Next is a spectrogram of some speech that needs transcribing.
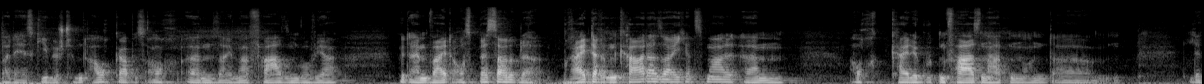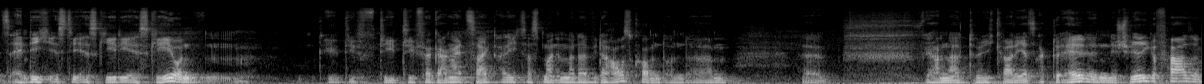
bei der SG bestimmt auch, gab es auch, ähm, sage ich mal, Phasen, wo wir mit einem weitaus besseren oder breiteren Kader, sage ich jetzt mal, ähm, auch keine guten Phasen hatten. Und äh, letztendlich ist die SG die SG und die, die, die, die Vergangenheit zeigt eigentlich, dass man immer da wieder rauskommt. Und ähm, äh, wir haben natürlich gerade jetzt aktuell eine schwierige Phase,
